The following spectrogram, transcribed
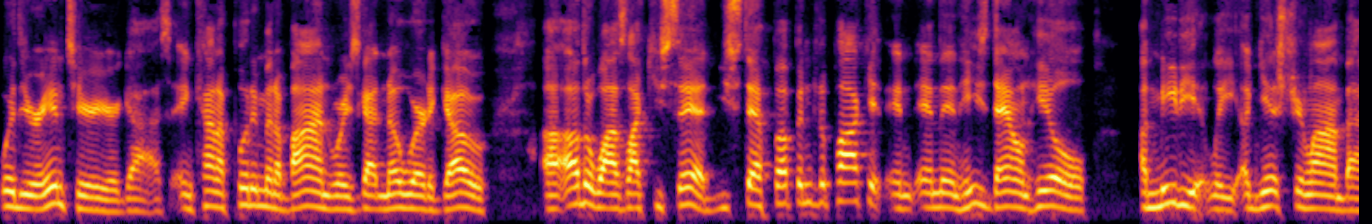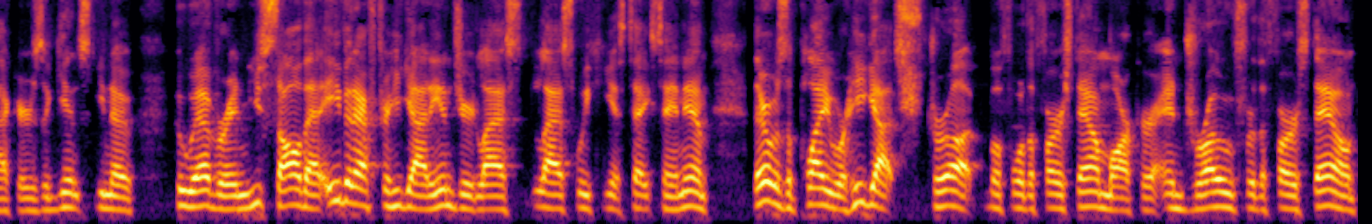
with your interior guys and kind of put him in a bind where he's got nowhere to go. Uh, otherwise, like you said, you step up into the pocket and, and then he's downhill immediately against your linebackers, against you know whoever. And you saw that even after he got injured last last week against Texas A&M, there was a play where he got struck before the first down marker and drove for the first down.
